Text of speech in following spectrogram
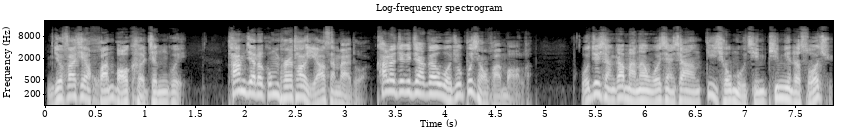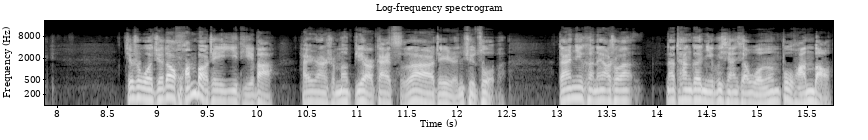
你就发现环保可珍贵。他们家的工盆套也要三百多，看了这个价格，我就不想环保了。我就想干嘛呢？我想向地球母亲拼命的索取，就是我觉得环保这一议题吧，还是让什么比尔盖茨啊这些人去做吧。当然，你可能要说，那汤哥你不想想，我们不环保，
